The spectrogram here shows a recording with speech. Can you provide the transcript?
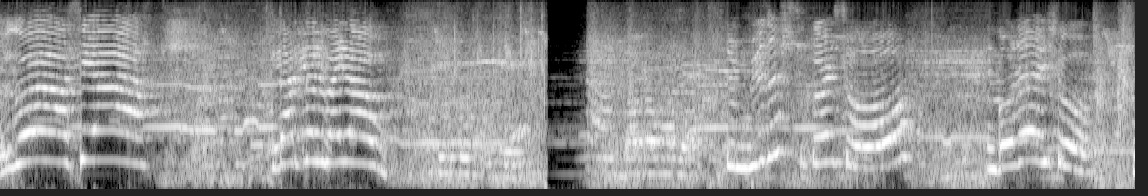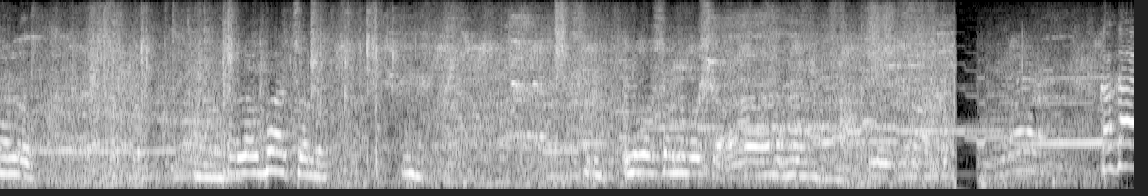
ওই গো আসিয়া। তাড়াতাড়ি বাইরে আও। তুমি বিদেশ থেকে আইসো ঘরে আইসো। চলো। চলো বা চলো। কাকা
